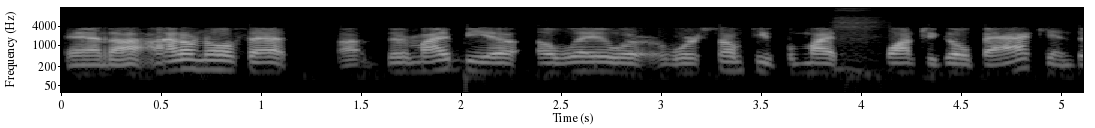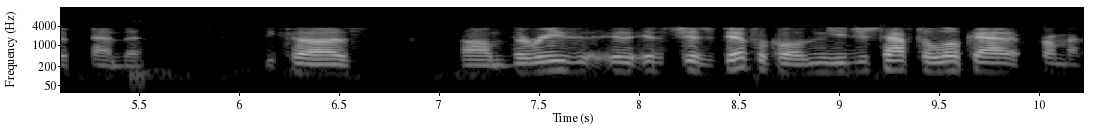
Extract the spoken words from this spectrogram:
and I, I don't know if that uh, there might be a, a way where, where some people might want to go back independent because um, the reason it, it's just difficult, and you just have to look at it from an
